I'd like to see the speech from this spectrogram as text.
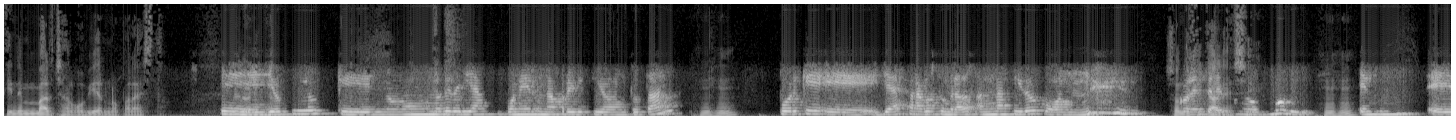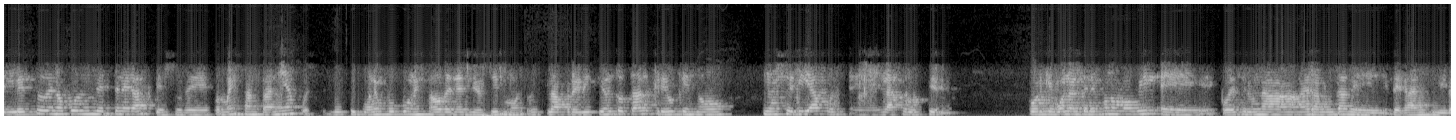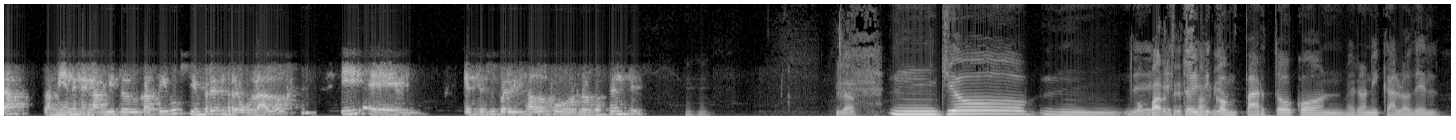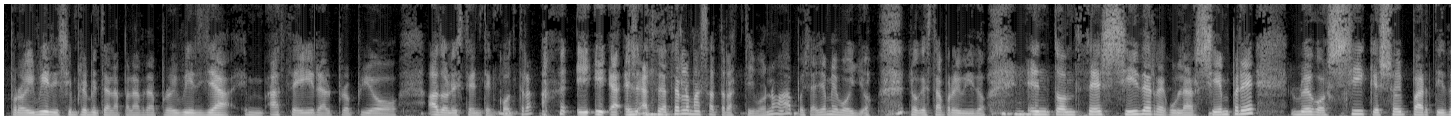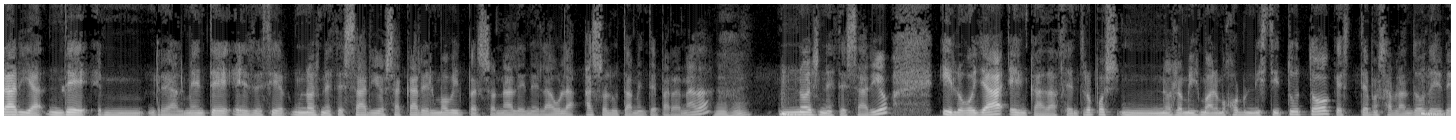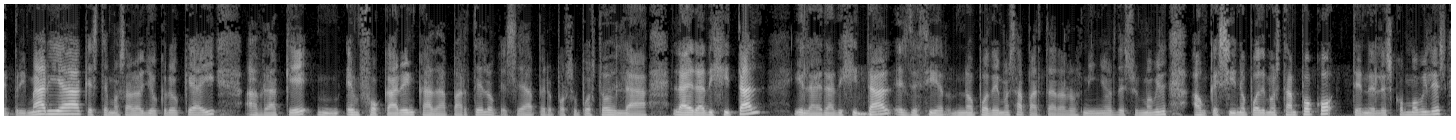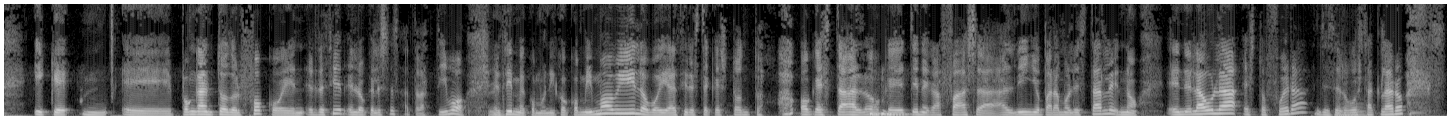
tiene en marcha el gobierno para esto? Eh, yo creo que no, no debería poner una prohibición total, porque eh, ya están acostumbrados, han nacido con son digitales, el móvil. el hecho de no poder tener acceso de forma instantánea, pues supone un poco un estado de nerviosismo. Entonces, la prohibición total creo que no, no sería pues eh, la solución. Porque, bueno, el teléfono móvil eh, puede ser una herramienta de, gran utilidad. También en el ámbito educativo, siempre regulado y eh, que esté supervisado por los docentes. Mm, yo mm, estoy comparto con Verónica lo del prohibir y simplemente la palabra prohibir ya em, hace ir al propio adolescente en contra y, hace hacerlo más atractivo, ¿no? Ah, pues allá me voy yo, lo que está prohibido. Entonces sí de regular siempre. Luego sí que soy partidaria de em, realmente, es decir, no es necesario sacar el móvil personal en el aula absolutamente para nada no es necesario. Y luego ya en cada centro, pues no es lo mismo a lo mejor un instituto, que estemos hablando de, primaria, que estemos hablando, yo creo que ahí habrá que mm, enfocar en cada parte lo que sea, pero por supuesto en la, la era digital y la era digital, es decir, no podemos apartar a los niños de sus móviles, aunque sí no podemos tampoco tenerles con móviles y que mm, eh, pongan todo el foco en, es decir, en lo que les es atractivo. Es decir, me comunico con mi móvil o voy a decir este que es tonto o que está que tiene gafas al niño para molestarle. No, en el aula esto fuera, desde luego está claro.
